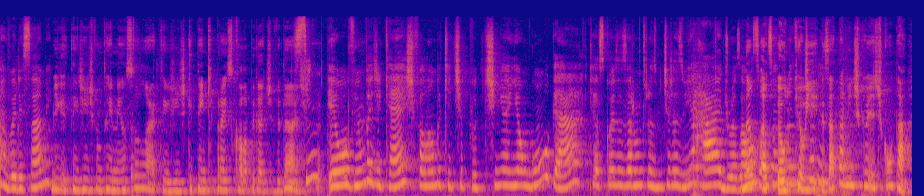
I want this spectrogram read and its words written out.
árvore, sabe? Amiga, tem gente que não tem nem o celular, tem gente que tem que ir pra escola pegar atividade. Sim, eu ouvi um podcast falando que, tipo, tinha em algum lugar que as coisas eram transmitidas via rádio, as aulas Não, é sendo o que eu ia, exatamente o que eu ia te contar.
